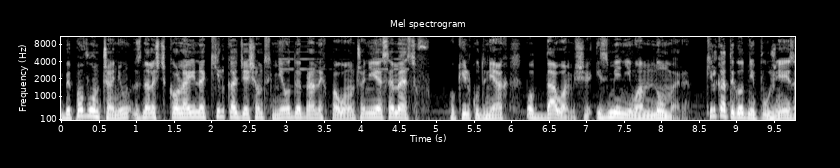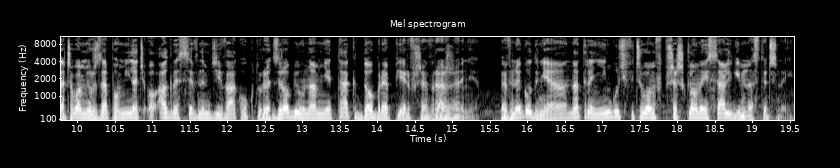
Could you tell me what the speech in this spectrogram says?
by po włączeniu znaleźć kolejne kilkadziesiąt nieodebranych połączeń i SMS-ów. Po kilku dniach poddałam się i zmieniłam numer. Kilka tygodni później zaczęłam już zapominać o agresywnym dziwaku, który zrobił na mnie tak dobre pierwsze wrażenie. Pewnego dnia na treningu ćwiczyłam w przeszklonej sali gimnastycznej.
